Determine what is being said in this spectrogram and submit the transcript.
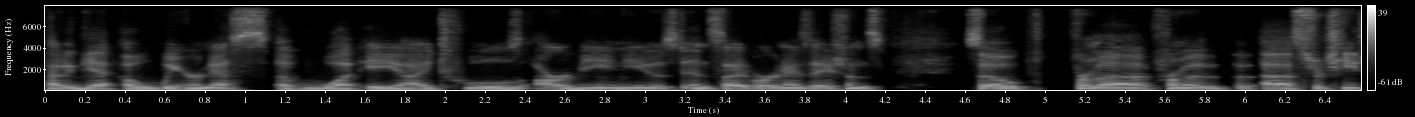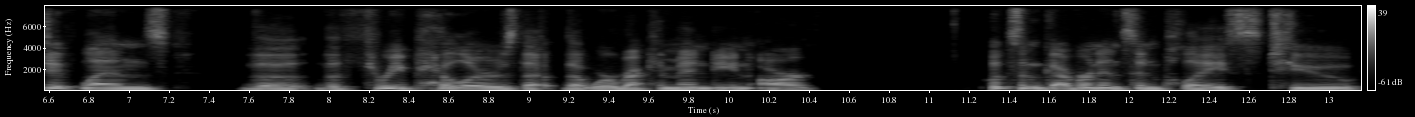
how to get awareness of what AI tools are being used inside organizations. So from a from a, a strategic lens, the the three pillars that that we're recommending are put some governance in place to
